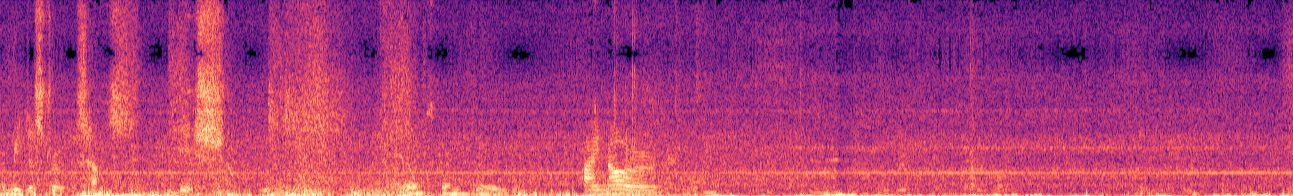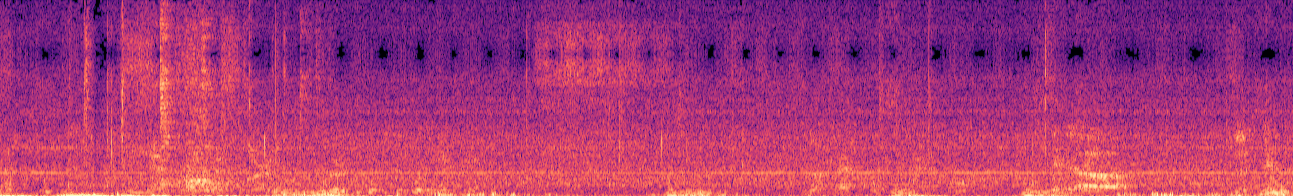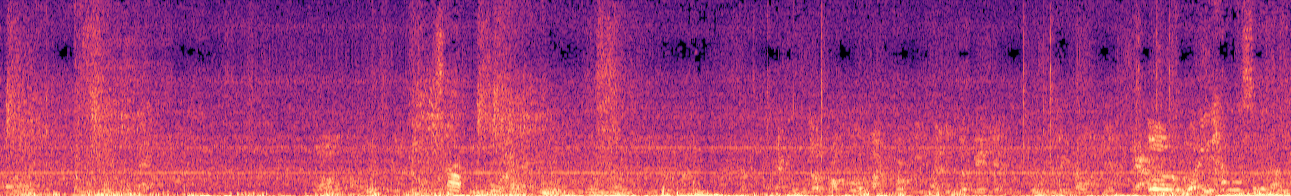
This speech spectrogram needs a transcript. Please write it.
Let me destroy this house. Ish. Arms coming, bro. I know. So, Uh, what are you having a sip about?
